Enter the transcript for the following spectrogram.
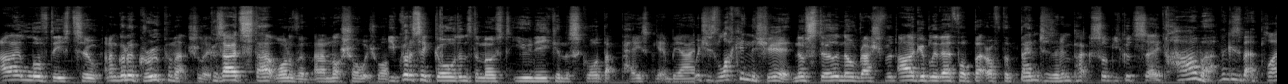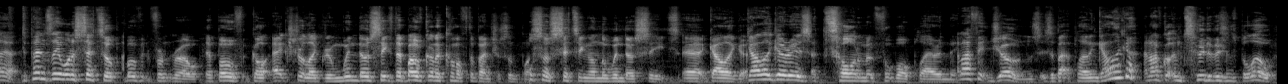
I love these two, and I'm going to group them actually, because I'd start one of them, and I'm not sure which one. You've got to say Gordon the most unique in the squad, that pace getting behind, which is lacking this year. No Sterling, no Rashford. Arguably, therefore, better off the bench as an impact sub, you could say. Palmer, I think he's a better player. Depends how you want to set up both in front row. They've both got extra legroom, window seats. They're both going to come off the bench at some point. Also sitting on the window seats, uh, Gallagher. Gallagher is a tournament football player in there. And I think Jones is a better player than Gallagher. And I've got him two divisions below,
